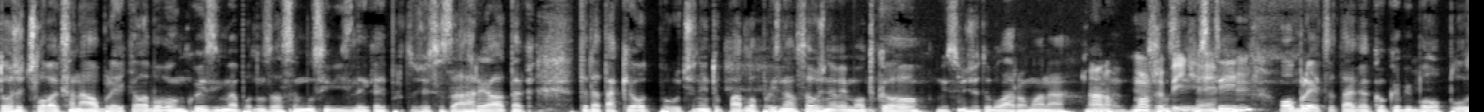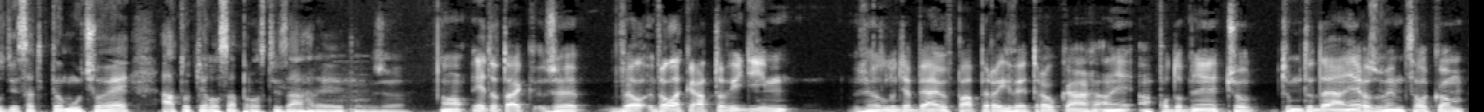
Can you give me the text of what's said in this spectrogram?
to, že človek sa naoblieka, alebo vonku je zima, potom zase musí vyzliekať, pretože sa zahrial, tak teda také odporúčanie tu padlo, priznám sa, už neviem od koho, myslím, že to bola Romana. Áno, môže byť. Istý. Mm-hmm. Tak, ako keby bolo plus 10 k tomu, čo je a to telo sa proste zahreje, takže... No, je to tak, že veľ, veľakrát to vidím, že ľudia behajú v paperových vetrovkách a, a podobne, čo tomu teda ja nerozumiem celkom,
